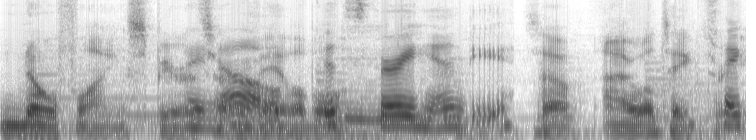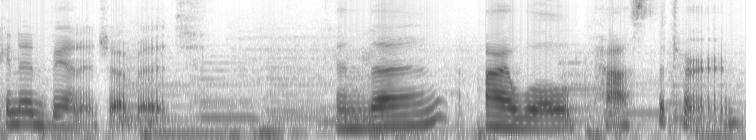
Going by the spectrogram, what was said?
no flying I spirits know. are available. It's very handy. so I will take three. Taking advantage of it. And then I will pass the turn.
